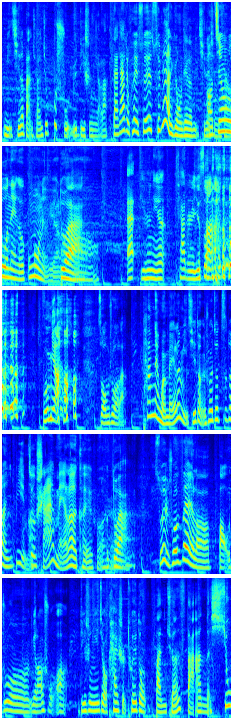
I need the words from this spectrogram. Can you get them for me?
米奇的版权就不属于迪士尼了，大家就可以随随便用这个米奇的哦，形象进入那个公共领域了。对哦哎，迪士尼掐指一算，不妙，坐不住了。他们那会儿没了米奇，等于说就自断一臂嘛，就啥也没了，可以说是。对，所以说为了保住米老鼠，迪士尼就开始推动版权法案的修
